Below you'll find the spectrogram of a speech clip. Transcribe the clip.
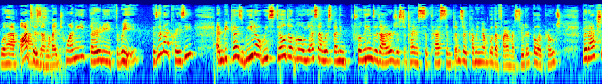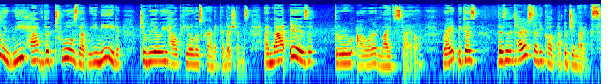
will have autism, Autism. by 2033. Isn't that crazy? And because we don't, we still don't know, yes, and we're spending trillions of dollars just to try to suppress symptoms or coming up with a pharmaceutical approach, but actually, we have the tools that we need to really help heal those chronic conditions. And that is through our lifestyle, right? Because there's an entire study called epigenetics.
